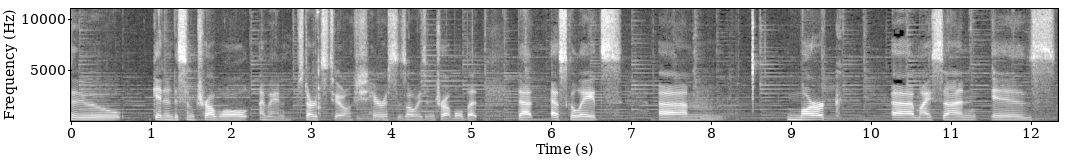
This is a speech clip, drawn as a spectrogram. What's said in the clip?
to get into some trouble. I mean, starts to. Harris is always in trouble, but that escalates. Um, Mark, uh, my son, is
